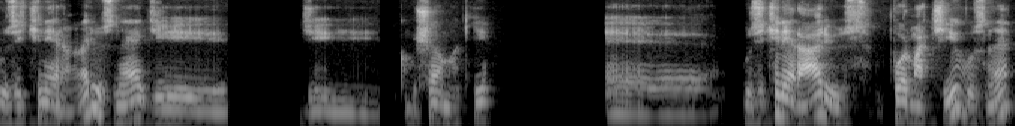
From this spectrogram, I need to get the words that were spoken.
os itinerários, né, de, de como chama aqui? É, os itinerários formativos, né,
